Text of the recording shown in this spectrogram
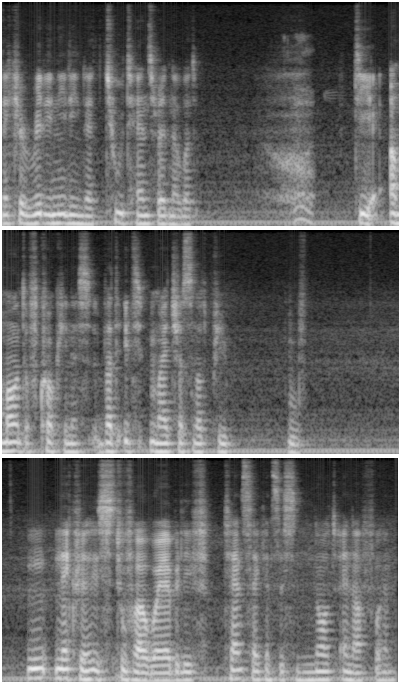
Necro really needing that two tens right now, but the amount of cockiness, but it might just not pre move. N- Necro is too far away, I believe. 10 seconds is not enough for him.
